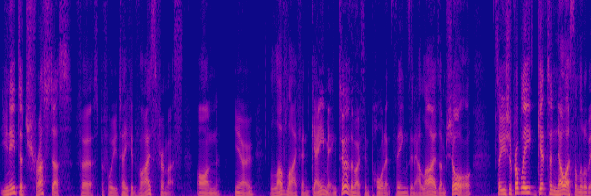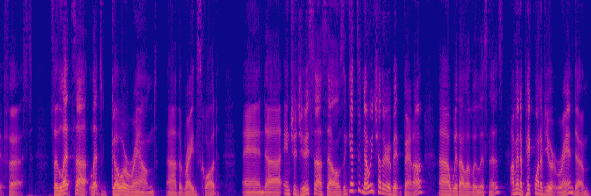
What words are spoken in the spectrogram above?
you need to trust us first before you take advice from us on, you know, love life and gaming, two of the most important things in our lives, I'm sure. So you should probably get to know us a little bit first. So let's uh, let's go around uh, the raid squad and uh, introduce ourselves and get to know each other a bit better uh, with our lovely listeners. I'm going to pick one of you at random,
